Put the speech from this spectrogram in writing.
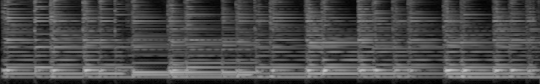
thank you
